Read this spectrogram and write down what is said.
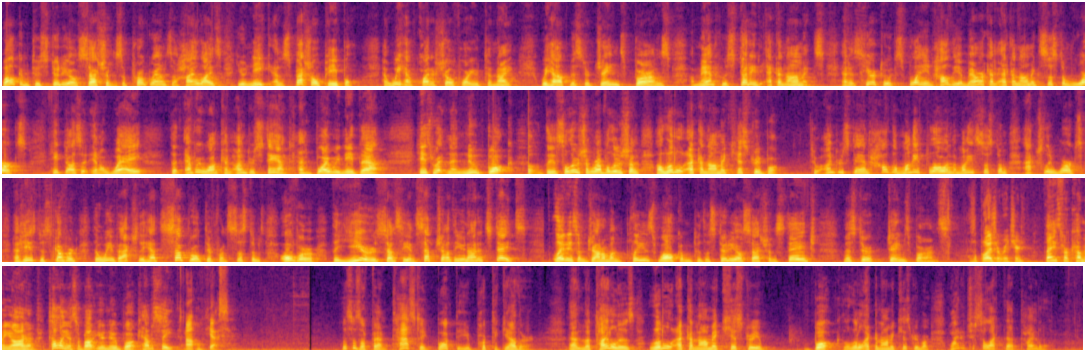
Welcome to Studio Sessions, a program that highlights unique and special people. And we have quite a show for you tonight. We have Mr. James Burns, a man who studied economics and is here to explain how the American economic system works. He does it in a way that everyone can understand. And boy, we need that. He's written a new book, The Solution Revolution, a little economic history book to understand how the money flow and the money system actually works. And he's discovered that we've actually had several different systems over the years since the inception of the United States. Ladies and gentlemen, please welcome to the studio session stage Mr. James Burns. It's a pleasure, Richard. Thanks for coming on and telling us about your new book. Have a seat. Oh, yes. This is a fantastic book that you put together. And the title is Little Economic History Book, the Little Economic History Book. Why did you select that title?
